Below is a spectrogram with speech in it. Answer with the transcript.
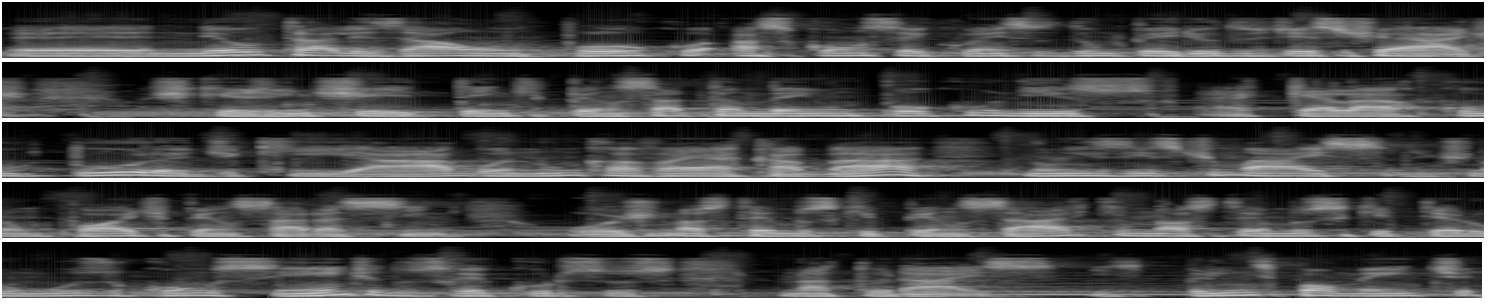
é, neutralizar um pouco as consequências de um período de estiagem. Acho que a gente tem que pensar também um pouco nisso. Aquela cultura de que a água nunca vai acabar não existe mais. A gente não pode pensar assim. Hoje nós temos que pensar que nós temos que ter um uso consciente dos recursos naturais e principalmente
